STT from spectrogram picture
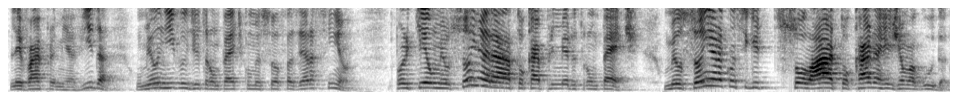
levar para minha vida, o meu nível de trompete começou a fazer assim, ó. Porque o meu sonho era tocar primeiro trompete. O meu sonho era conseguir solar, tocar na região aguda.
